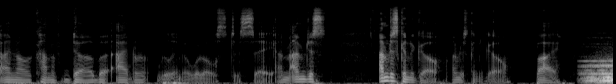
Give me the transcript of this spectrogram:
I know, kind of duh, but I don't really know what else to say. I'm, I'm just, I'm just gonna go. I'm just gonna go. Bye.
